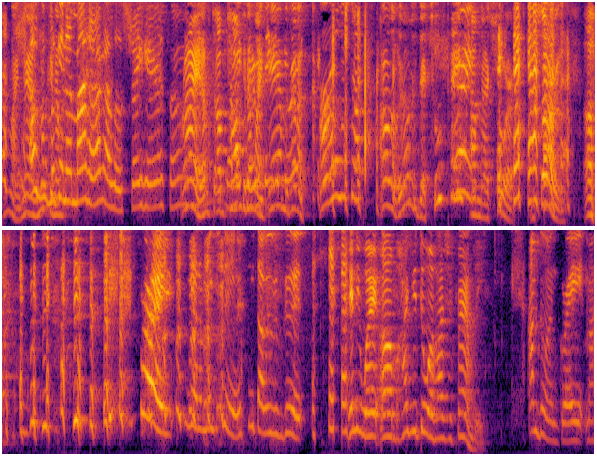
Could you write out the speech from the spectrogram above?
I'm like, man, I I'm was looking, looking at my hair. I got a little straight hair or something. Right, I'm, I'm talking. I'm like, damn, is that a curl or something? I don't know. Is that toothpaste? Right. I'm not sure. I'm sorry. Uh, Right. You gotta make sure. We thought we was good. anyway, um, how you doing? How's your family? I'm doing great. My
